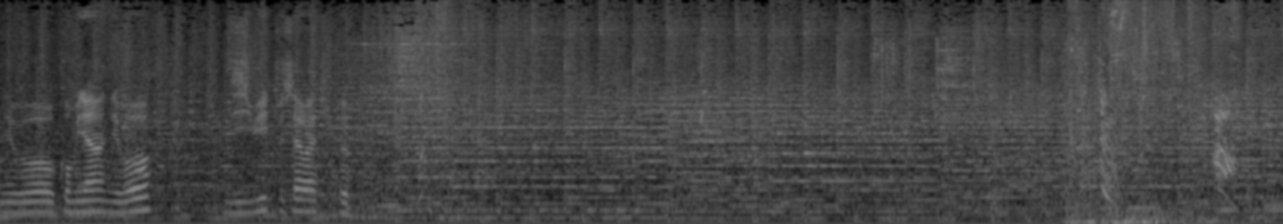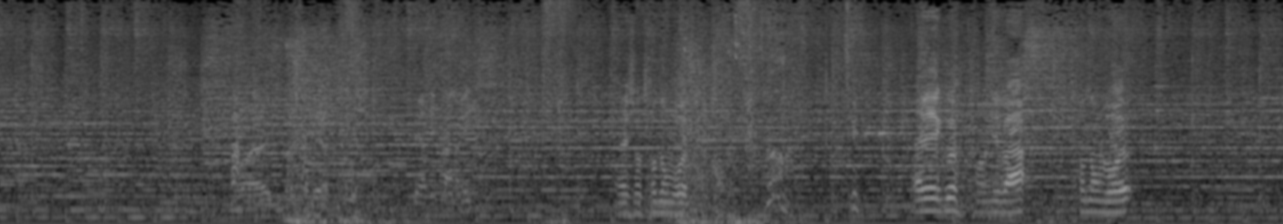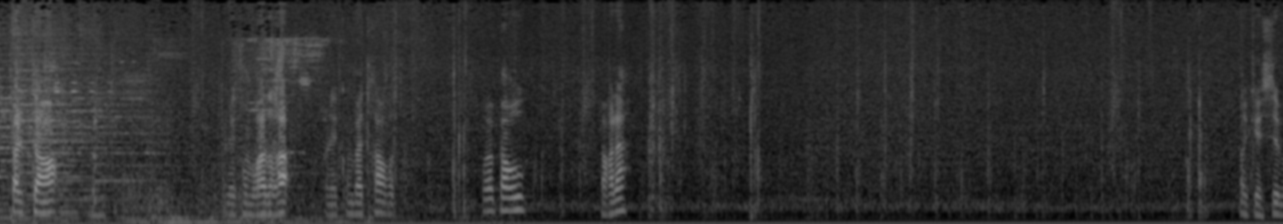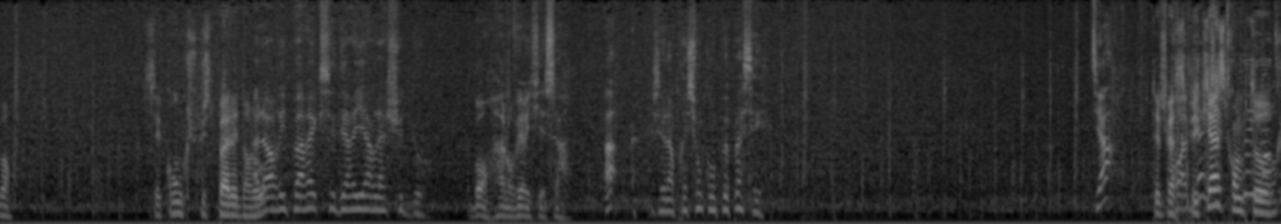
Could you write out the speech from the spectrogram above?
Niveau combien Niveau? 18, tout ça, ouais, tu peux. Sont trop nombreux. Allez, go, on y va. Trop nombreux. Pas le temps. On les combattra. On les combattra. On va par où? Par là? Ok, c'est bon. C'est con que je puisse pas aller dans l'eau. Alors il paraît que c'est derrière la chute d'eau. Bon, allons vérifier ça. Ah, j'ai l'impression qu'on peut passer. Tiens, T'es perspicace, Prompto.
